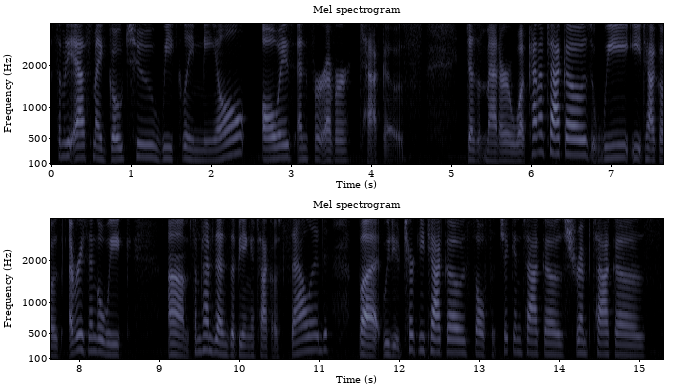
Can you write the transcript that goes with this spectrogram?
somebody asked my go-to weekly meal, always and forever tacos. Doesn't matter what kind of tacos, we eat tacos every single week. Um, sometimes it ends up being a taco salad, but we do turkey tacos, salsa chicken tacos, shrimp tacos.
